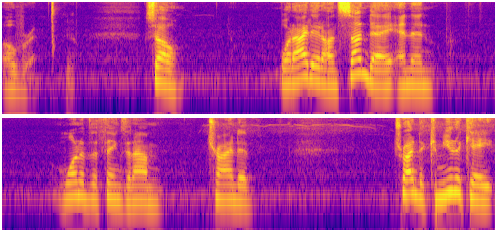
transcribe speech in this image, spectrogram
over it. Yeah. So, what I did on Sunday, and then one of the things that I'm trying to trying to communicate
